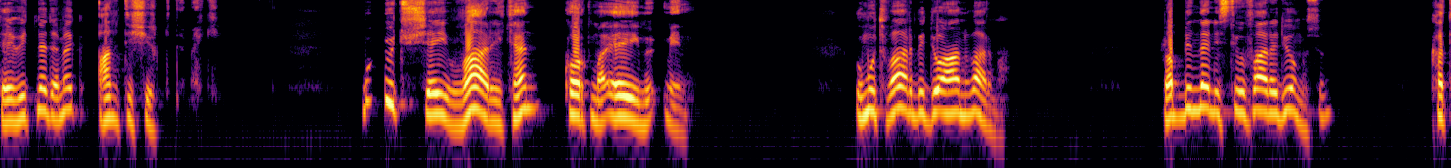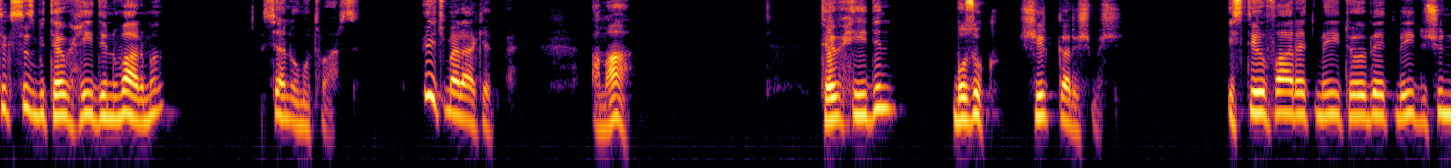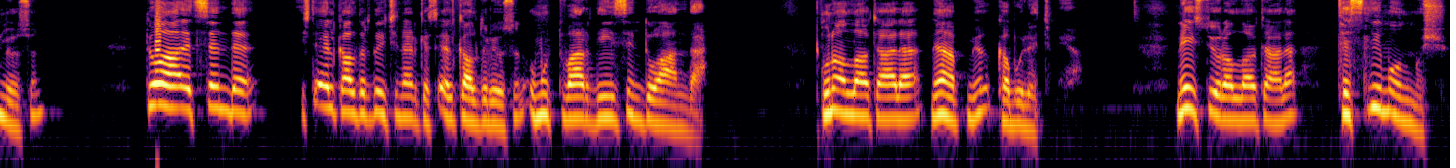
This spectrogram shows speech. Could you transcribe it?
Tevhid ne demek? Anti şirk demek. Bu üç şey var iken korkma ey mümin. Umut var bir duan var mı? Rabbinden istiğfar ediyor musun? Katıksız bir tevhidin var mı? Sen umut varsın. Hiç merak etme. Ama tevhidin bozuk, şirk karışmış. İstiğfar etmeyi, tövbe etmeyi düşünmüyorsun. Dua etsen de işte el kaldırdığı için herkes el kaldırıyorsun. Umut var değilsin duanda. Bunu Allahu Teala ne yapmıyor? Kabul etmiyor. Ne istiyor Allahu Teala? Teslim olmuş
